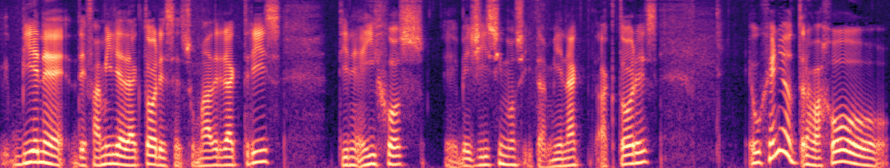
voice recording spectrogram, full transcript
viene de familia de actores, su madre era actriz, tiene hijos eh, bellísimos y también actores. Eugenio trabajó,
